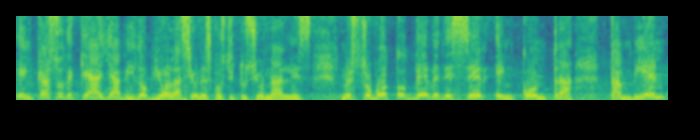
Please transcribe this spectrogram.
en caso de que haya habido violaciones constitucionales. Nuestro voto debe de ser en contra también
